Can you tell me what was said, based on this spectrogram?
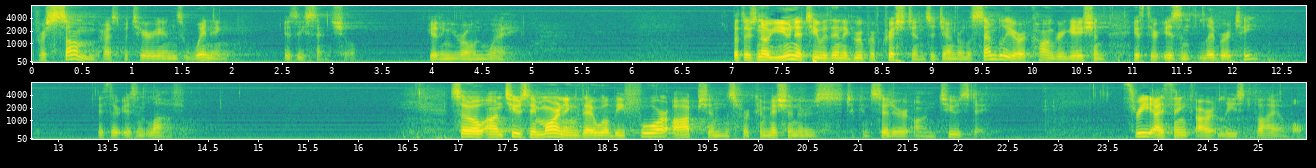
for some Presbyterians, winning is essential, getting your own way. But there's no unity within a group of Christians, a general assembly, or a congregation if there isn't liberty, if there isn't love. So on Tuesday morning, there will be four options for commissioners to consider on Tuesday. Three, I think, are at least viable.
